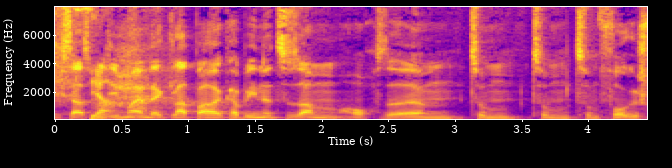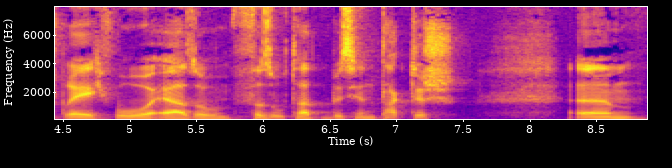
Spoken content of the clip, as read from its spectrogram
Ich saß ja. mit ihm mal in der Gladbacher Kabine zusammen, auch ähm, zum, zum, zum Vorgespräch, wo er so versucht hat, ein bisschen taktisch ähm,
